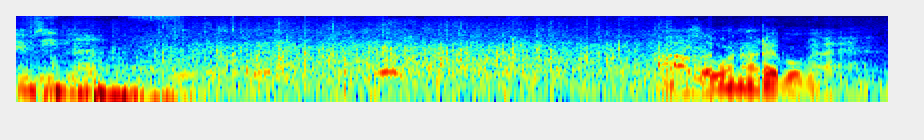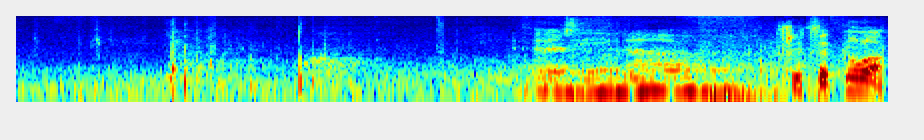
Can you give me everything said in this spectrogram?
15 love. A za na Rebové. 30 love. 30 0.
